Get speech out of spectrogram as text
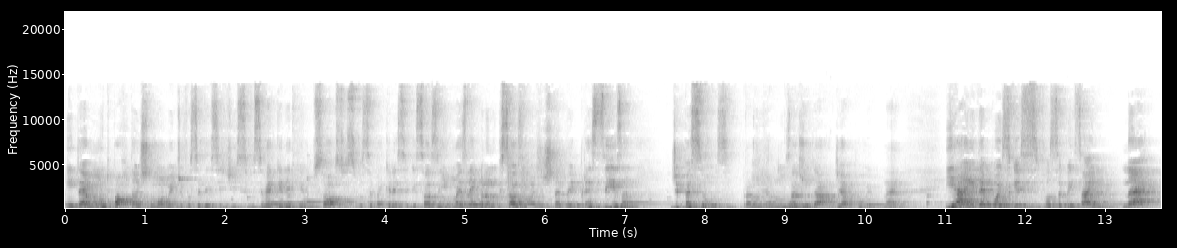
Então é muito importante no momento de você decidir se você vai querer ter um sócio, se você vai querer seguir sozinho. Mas lembrando que sozinho a gente também precisa de pessoas para nos, nos ajudar, de apoio, né? E aí depois que se você pensar em, né?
